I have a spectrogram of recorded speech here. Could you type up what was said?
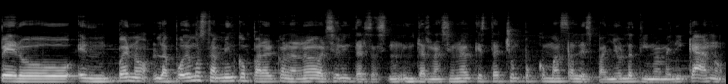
pero en, bueno, la podemos también comparar con la nueva versión internacional que está hecha un poco más al español latinoamericano,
